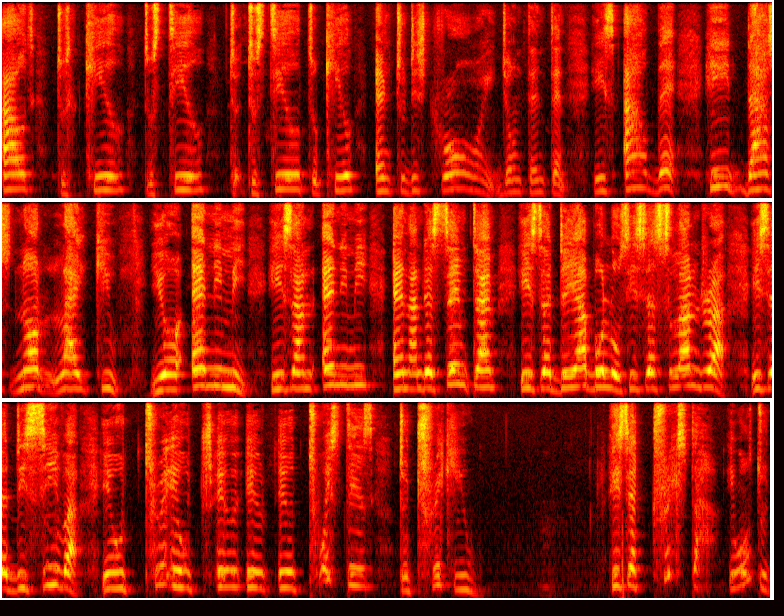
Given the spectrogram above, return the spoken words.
out to kill, to steal, to, to steal, to kill, and to destroy. John 10 10. He's out there. He does not like you. Your enemy. He's an enemy, and at the same time, he's a diabolos. He's a slanderer. He's a deceiver. He will, he will, he will, he will, he will twist things to trick you. He's a trickster. He wants to,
